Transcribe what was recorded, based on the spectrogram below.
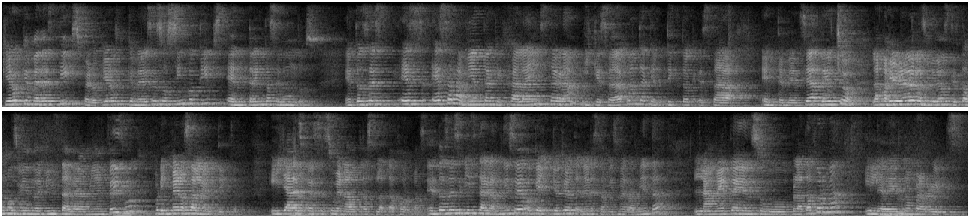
Quiero que me des tips, pero quiero que me des esos 5 tips en 30 segundos. Entonces, es esa herramienta que jala Instagram y que se da cuenta que el TikTok está en tendencia. De hecho, la mayoría de los videos que estamos viendo en Instagram y en Facebook, primero salen en TikTok y ya después se suben a otras plataformas. Entonces, Instagram dice, ok, yo quiero tener esta misma herramienta, la mete en su plataforma y le nombra Reels.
